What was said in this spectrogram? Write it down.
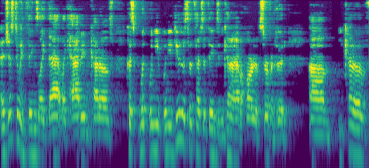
and just doing things like that, like having kind of because when, when you when you do those types of things and you kind of have a heart of servanthood, um, you kind of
